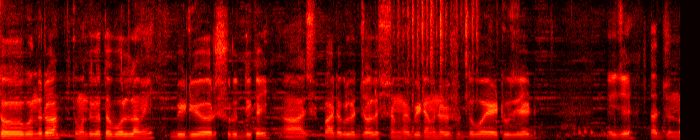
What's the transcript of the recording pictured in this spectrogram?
তো বন্ধুরা তোমাদেরকে তো বললামই ভিডিওর শুরুর দিকেই। আজ পায়রাগুলোর জলের সঙ্গে ভিটামিনের ওষুধ দেবো এ টু জেড এই যে, তার জন্য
